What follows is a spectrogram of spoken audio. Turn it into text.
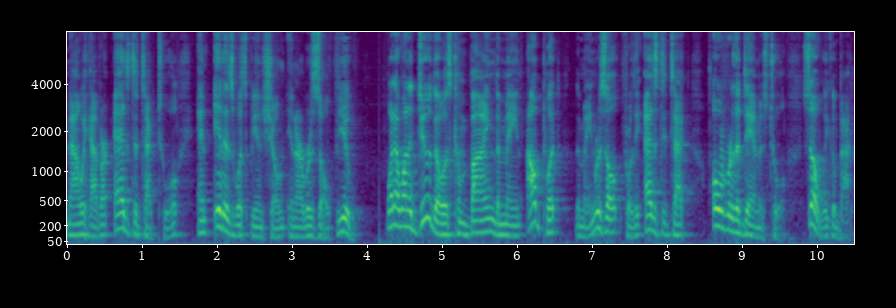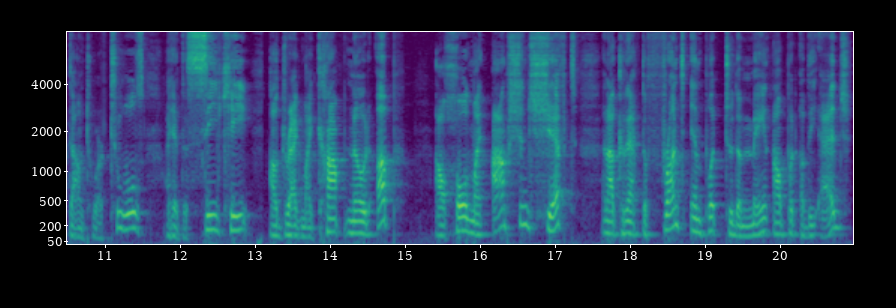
Now we have our edge detect tool and it is what's being shown in our result view. What I want to do though is combine the main output, the main result for the edge detect over the damage tool. So we go back down to our tools. I hit the C key. I'll drag my comp node up. I'll hold my option shift and I'll connect the front input to the main output of the edge.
